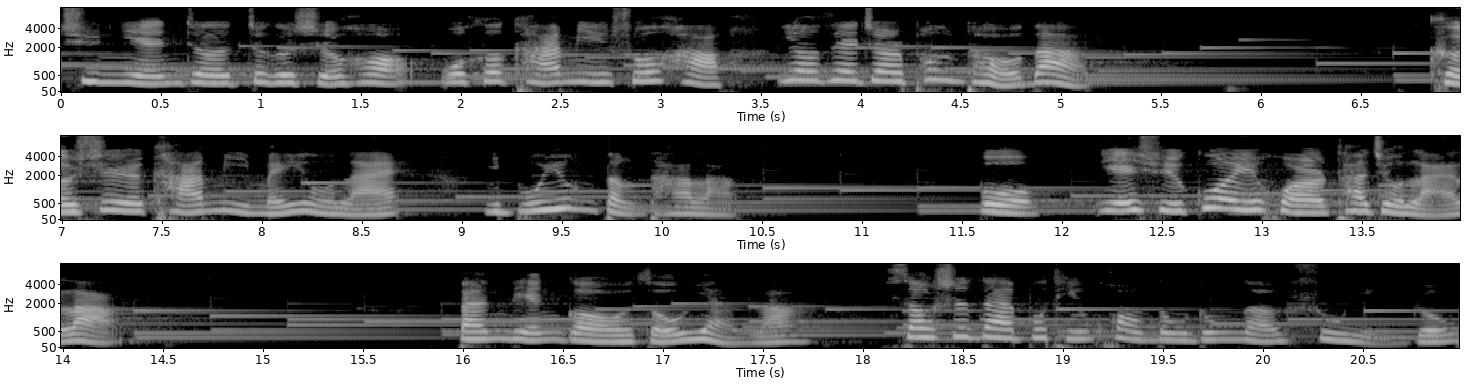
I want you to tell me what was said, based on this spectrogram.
去年这这个时候，我和卡米说好要在这儿碰头的。”可是卡米没有来，你不用等他了。不，也许过一会儿他就来了。斑点狗走远了，消失在不停晃动中的树影中。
